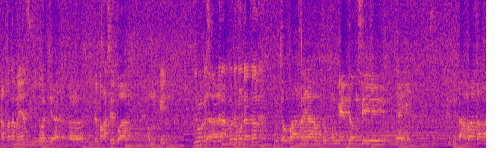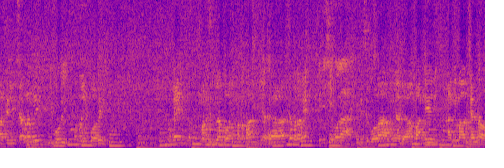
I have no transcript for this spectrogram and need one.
apa namanya segitu aja. Eh, terima kasih buat Om Luki. Terima kasih Udah juga udah mau datang. Mencoba saya untuk menggendong si Nyai. Ditambah sama si siapa namanya? Euphoria. Sama Yupori. Oke, terima kasih juga buat teman-teman. Ini ada siapa namanya? finisi bola. Ini si bola. Ini ada Pandi Animal Channel.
